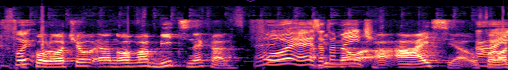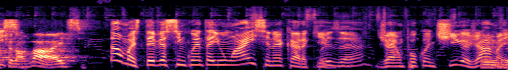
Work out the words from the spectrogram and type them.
Foi, O corote é a nova Beats, né, cara? foi, é, A Beats, exatamente. não, a, a Ice, a- o A corote Ice. é a nova Ice. Não, mas teve a 51 Ice, né, cara? Que Pois é. já é um pouco antiga já, Pois mas...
